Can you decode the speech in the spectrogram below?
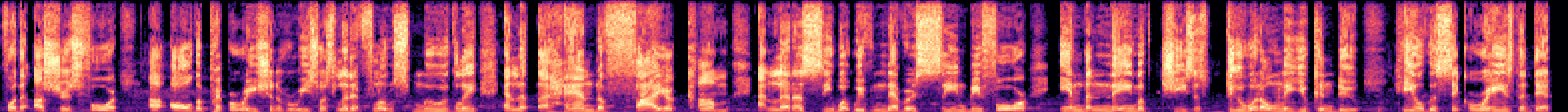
for the ushers, for uh, all the preparation of resource. Let it flow smoothly and let the hand of fire come and let us see what we've never seen before in the name of Jesus. Do what only you can do. Heal the sick, raise the dead,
